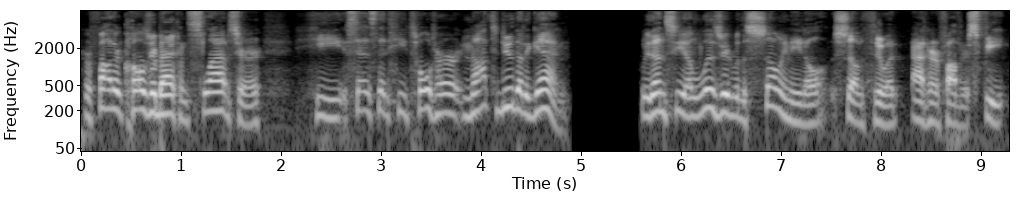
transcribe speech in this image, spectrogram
Her father calls her back and slaps her. He says that he told her not to do that again. We then see a lizard with a sewing needle shoved through it at her father's feet.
